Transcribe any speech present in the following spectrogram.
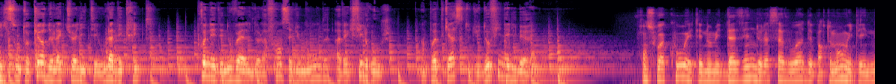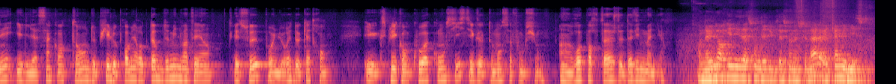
Ils sont au cœur de l'actualité ou la décrypte. Prenez des nouvelles de la France et du monde avec Fil Rouge, un podcast du Dauphiné Libéré. François Cou a été nommé Dazen de la Savoie, département où il est né il y a 50 ans, depuis le 1er octobre 2021, et ce, pour une durée de 4 ans. Il explique en quoi consiste exactement sa fonction. Un reportage de David Magna. On a une organisation de l'éducation nationale avec un ministre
